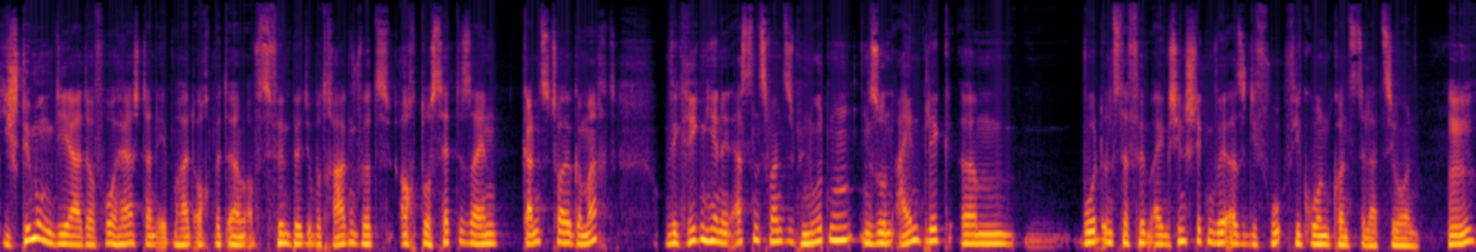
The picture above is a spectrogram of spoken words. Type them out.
die Stimmung, die ja davor herrscht, dann eben halt auch mit ähm, aufs Filmbild übertragen wird, auch durch Set-Design ganz toll gemacht. Und wir kriegen hier in den ersten 20 Minuten so einen Einblick, ähm, wo uns der Film eigentlich hinstecken will, also die Figurenkonstellation. Mhm.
